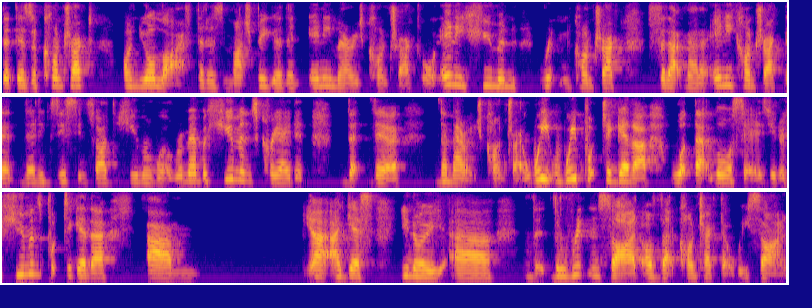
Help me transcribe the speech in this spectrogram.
that there's a contract on your life that is much bigger than any marriage contract or any human written contract for that matter, any contract that, that exists inside the human world. Remember, humans created the, the the marriage contract. We we put together what that law says. You know, humans put together um, I guess, you know, uh, the, the written side of that contract that we sign.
